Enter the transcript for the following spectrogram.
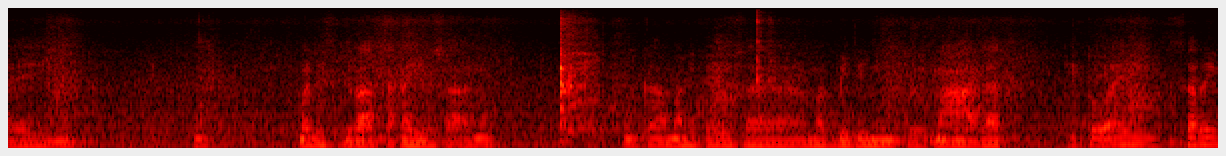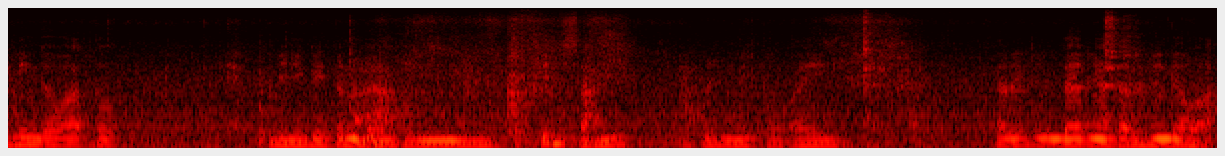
ay malisgrasa kayo sa ano magkamali kayo sa mabili nyo tuyo, maalat. Ito ay sariling gawa to. Binigay ito ng aking pinsan. Ito yung ito ay sariling, dahil nga sariling gawa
